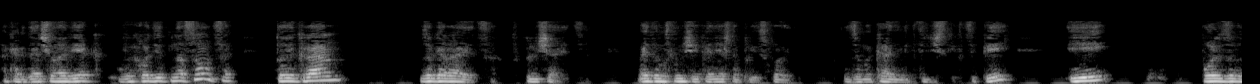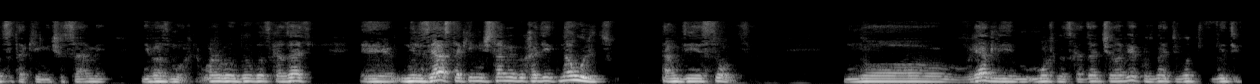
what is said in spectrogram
а когда человек выходит на солнце, то экран загорается, включается. В этом случае, конечно, происходит замыкание электрических цепей, и пользоваться такими часами невозможно. Можно было бы сказать, э, нельзя с такими часами выходить на улицу, там, где есть солнце. Но вряд ли можно сказать человеку, знаете, вот в этих,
